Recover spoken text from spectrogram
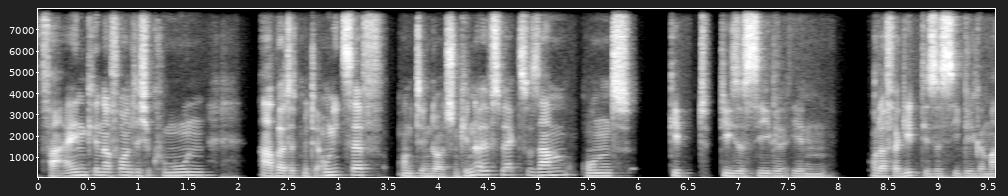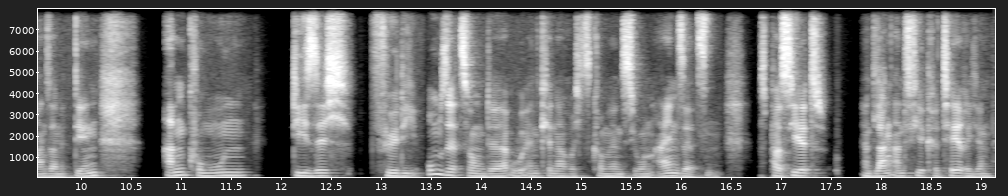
Verein Kinderfreundliche Kommunen arbeitet mit der UNICEF und dem Deutschen Kinderhilfswerk zusammen und gibt dieses Siegel eben oder vergibt dieses Siegel gemeinsam mit denen an Kommunen, die sich für die Umsetzung der UN-Kinderrechtskonvention einsetzen. Das passiert entlang an vier Kriterien.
